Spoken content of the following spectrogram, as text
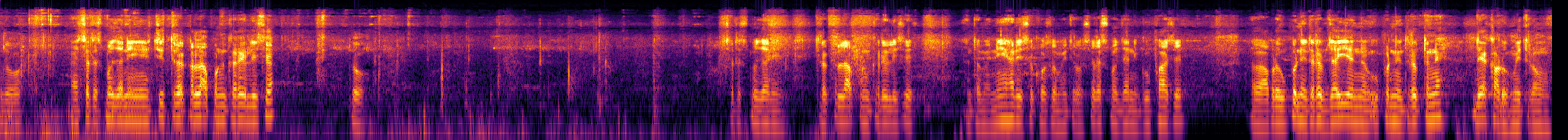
જો. સરસ મજાની ચિત્રકલા પણ કરેલી છે. જો. સરસ મજાની ચિત્રકલા પણ કરેલી છે. તમે નિહાળી શકો છો મિત્રો, સરસ મજાની ગુફા છે. હવે આપણે ઉપરની તરફ જઈએ અને ઉપરની તરફ તને દેખાડું મિત્રો હું.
